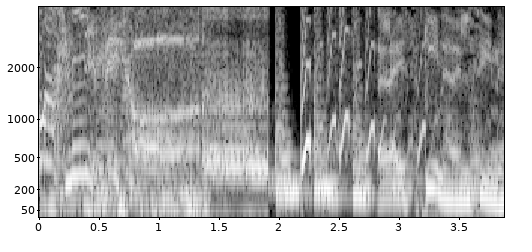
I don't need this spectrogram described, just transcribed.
¡Magnífico! La Esquina del Cine.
